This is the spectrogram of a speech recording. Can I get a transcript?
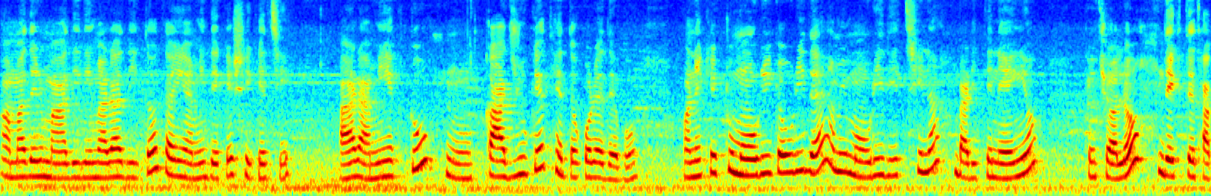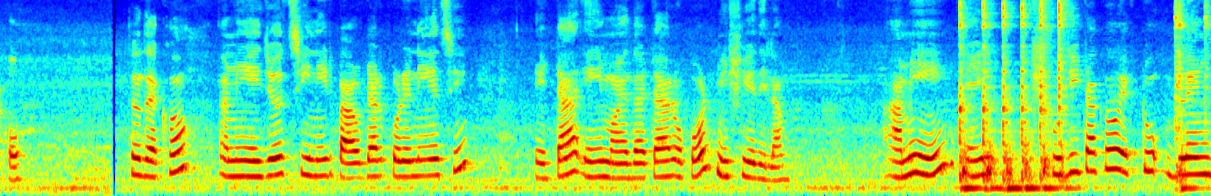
আমাদের মা দিদিমারা দিত, তাই আমি দেখে শিখেছি। আর আমি একটু কাজুকে থেঁতো করে দেব। অনেকে একটু মৌরি টৌরি দেয়, আমি মৌরি দিচ্ছি না, বাড়িতে নেইও। তো চলো দেখতে থাকো। তো দেখো, আমি এই যে চিনির পাউডার করে নিয়েছি। এটা এই ময়দাটার ওপর মিশিয়ে দিলাম। আমি এই সুজিটাকেও একটু ব্লেন্ড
